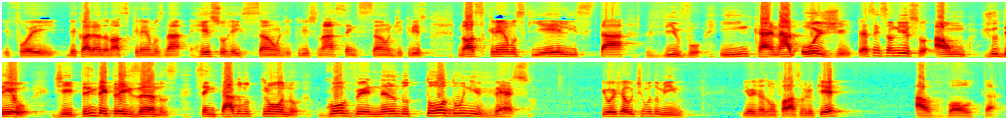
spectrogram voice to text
e foi declarando: nós cremos na ressurreição de Cristo, na ascensão de Cristo. Nós cremos que Ele está vivo e encarnado. Hoje, presta atenção nisso, há um judeu de 33 anos sentado no trono, governando todo o universo. E hoje é o último domingo. E hoje nós vamos falar sobre o que? A volta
